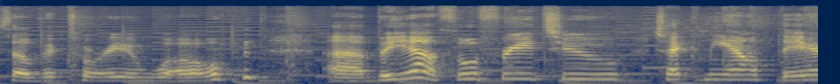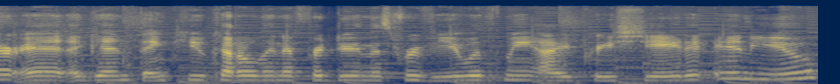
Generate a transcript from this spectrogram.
so Victoria Whoa. Uh, but yeah, feel free to check me out there. And again, thank you, Carolina, for doing this review with me. I appreciate it. And you?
